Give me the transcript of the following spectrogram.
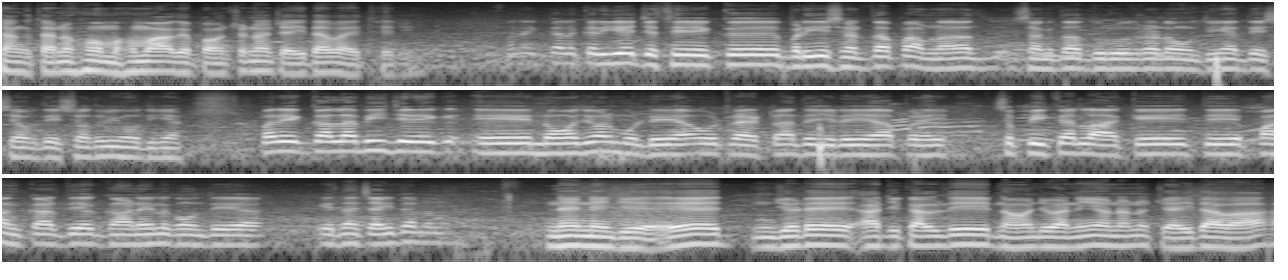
ਸੰਗਤਾਂ ਨੂੰ ਹੁਮ ਹੁਮਾ ਕੇ ਪਹੁੰਚਣਾ ਚਾਹੀਦਾ ਵਾ ਇੱਥੇ ਜੀ। ਪਰ ਇੱਕ ਗੱਲ ਕਰੀਏ ਜਿੱਥੇ ਇੱਕ ਬੜੀ ਸ਼ਰਧਾ ਭਾਵਨਾ ਸੰਗਤਾਂ ਦੂਰੋਂ ਦੂਰੋਂ ਆਉਂਦੀਆਂ ਦੇਸ਼ਾਂ ਵਿਦੇਸ਼ਾਂ ਤੋਂ ਵੀ ਆਉਂਦੀਆਂ। ਪਰ ਇੱਕ ਗੱਲ ਆ ਵੀ ਜਿਹੜੇ ਇਹ ਨੌਜਵਾਨ ਮੁੰਡੇ ਆ ਉਹ ਟਰੈਕਟਰਾਂ ਤੇ ਜਿਹੜੇ ਆ ਆਪਣੇ ਸਪੀਕਰ ਲਾ ਕੇ ਤੇ ਭੰਗ ਕਰਦੇ ਆ ਗਾਣੇ ਲਗਾਉਂਦੇ ਆ ਇਦਾਂ ਚਾਹੀਦਾ ਉਹਨਾਂ ਨੂੰ? ਨਹੀਂ ਨਹੀਂ ਜੀ ਇਹ ਜਿਹੜੇ ਅੱਜ ਕੱਲ ਦੀ ਨੌਜਵਾਨੀ ਆ ਉਹਨਾਂ ਨੂੰ ਚਾਹੀਦਾ ਵਾ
